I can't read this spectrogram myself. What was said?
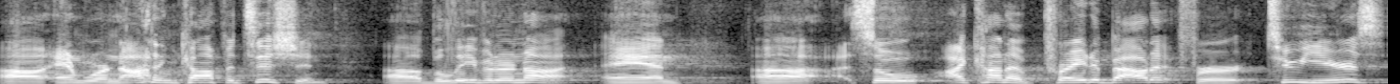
uh, and we're not in competition, uh, believe it or not. And uh, so I kind of prayed about it for two years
